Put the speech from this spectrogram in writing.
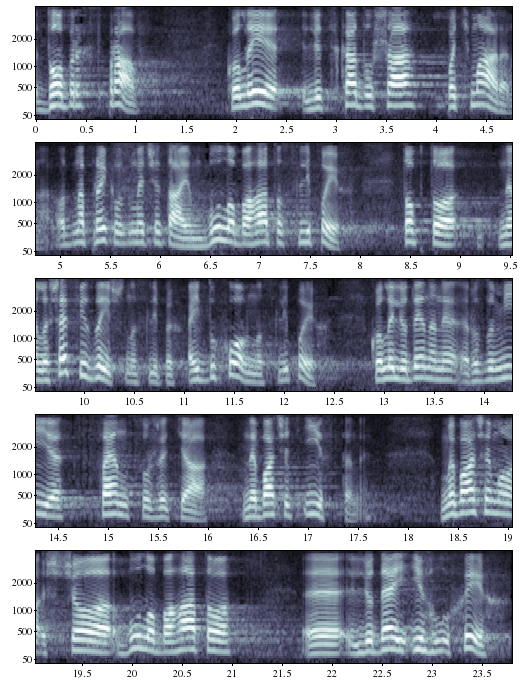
добрих справ, коли людська душа потьмарена. От, наприклад, ми читаємо, було багато сліпих, тобто не лише фізично сліпих, а й духовно сліпих, коли людина не розуміє сенсу життя, не бачить істини. Ми бачимо, що було багато е, людей і глухих.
